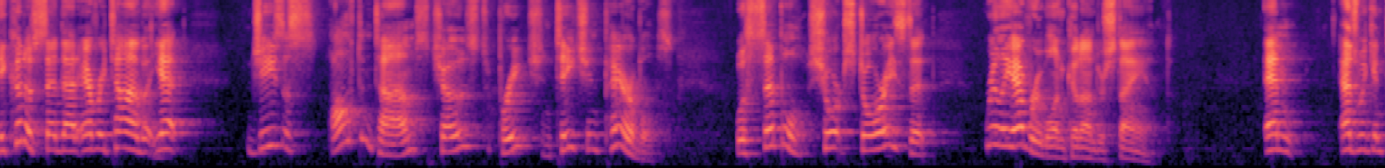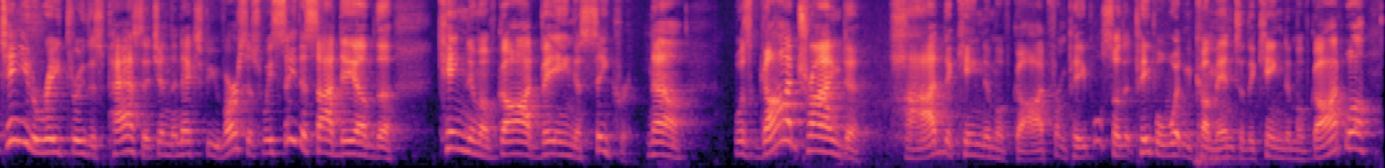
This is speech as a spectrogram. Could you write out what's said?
He could have said that every time, but yet Jesus oftentimes chose to preach and teach in parables with simple, short stories that really everyone could understand. And as we continue to read through this passage in the next few verses, we see this idea of the kingdom of God being a secret. Now, was God trying to hide the kingdom of God from people so that people wouldn't come into the kingdom of God? Well,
